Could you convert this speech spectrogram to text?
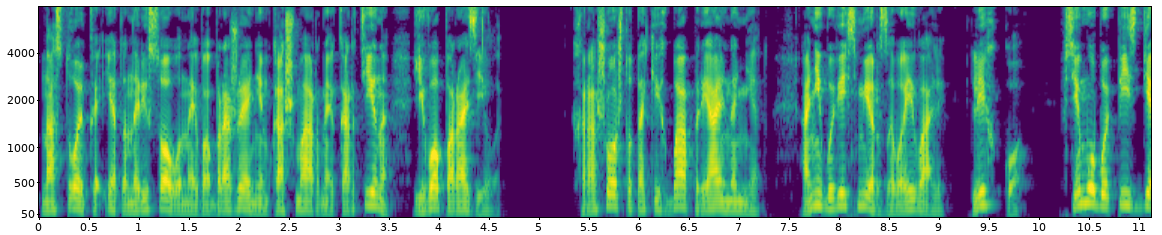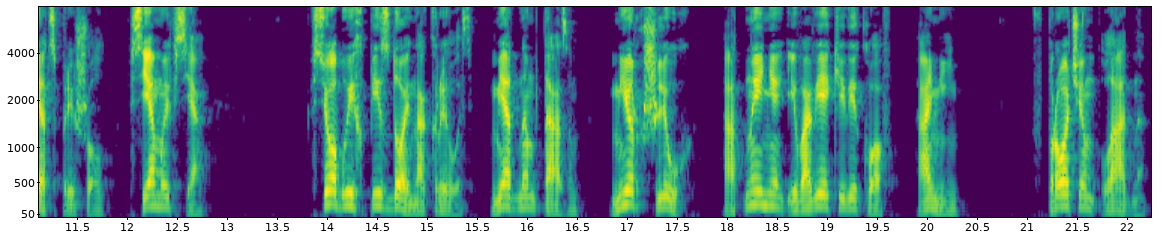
Настолько эта нарисованная воображением кошмарная картина его поразила. Хорошо, что таких баб реально нет. Они бы весь мир завоевали. Легко. Всему бы пиздец пришел, всем и вся. Все бы их пиздой накрылось, медным тазом. Мир шлюх, отныне и во веки веков. Аминь. Впрочем, ладно,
